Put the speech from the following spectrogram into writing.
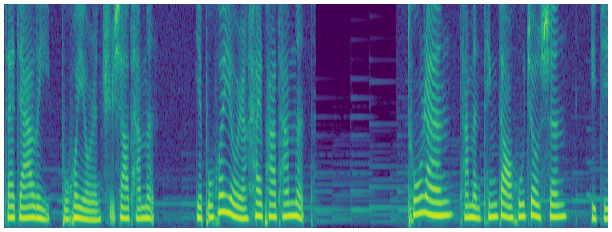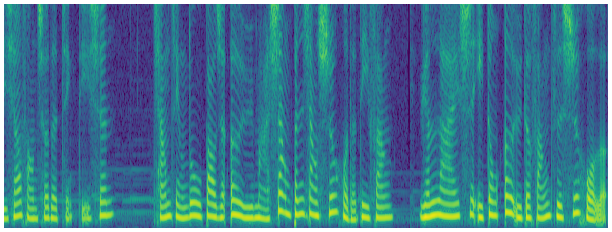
在家里不会有人取笑他们，也不会有人害怕他们。突然，他们听到呼救声以及消防车的警笛声。长颈鹿抱着鳄鱼，马上奔向失火的地方。原来是一栋鳄鱼的房子失火了，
